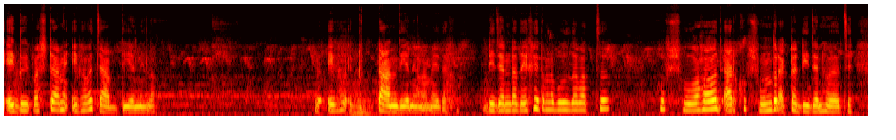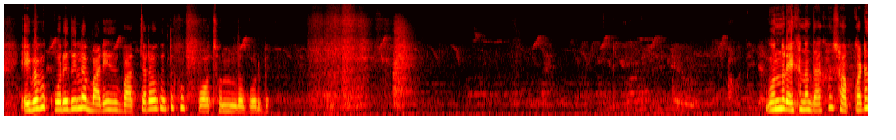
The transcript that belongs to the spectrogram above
এই দুই পাশটা আমি এভাবে চাপ দিয়ে নিলাম। এইভাবে একটু টান দিয়ে নিলাম, এই দেখো। ডিজাইনটা দেখে তোমরা বুঝতে পারছ? খুব সহজ আর খুব সুন্দর একটা ডিজাইন হয়েছে। এইভাবে করে দিলে বাড়ির বাচ্চারাও কিন্তু খুব পছন্দ করবে। বন্ধুরা, এখানে দেখো সব কটা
